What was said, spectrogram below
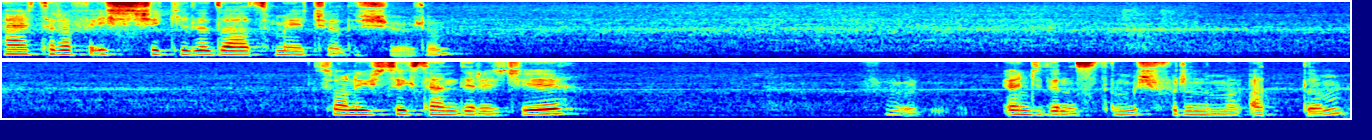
Her tarafı eşit şekilde dağıtmaya çalışıyorum. Sonra 180 dereceye önceden ısıtılmış fırınıma attım.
